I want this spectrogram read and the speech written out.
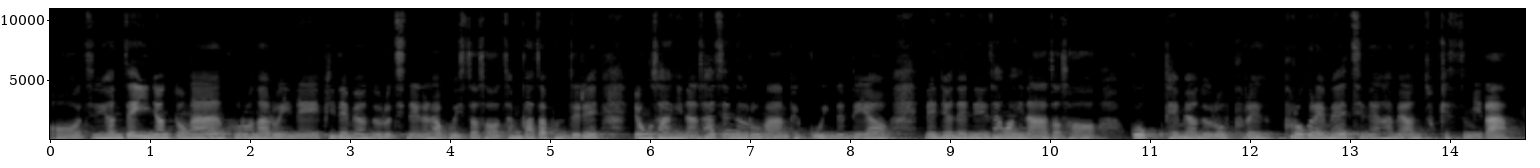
어, 지금 현재 2년 동안 코로나로 인해 비대면으로 진행을 하고 있어서 참가자분들을 영상이나 사진으로만 뵙고 있는데요. 내년에는 상황이 나아져서 꼭 대면으로 프로그램을 진행하면 좋겠습니다.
